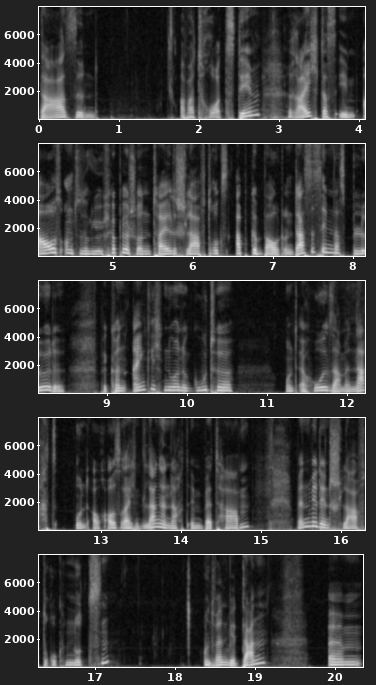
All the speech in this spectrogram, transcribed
da sind. Aber trotzdem reicht das eben aus, um zu sagen, ich habe ja schon einen Teil des Schlafdrucks abgebaut. Und das ist eben das Blöde. Wir können eigentlich nur eine gute und erholsame Nacht und auch ausreichend lange Nacht im Bett haben, wenn wir den Schlafdruck nutzen und wenn wir dann ähm,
